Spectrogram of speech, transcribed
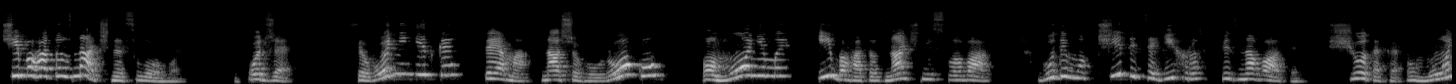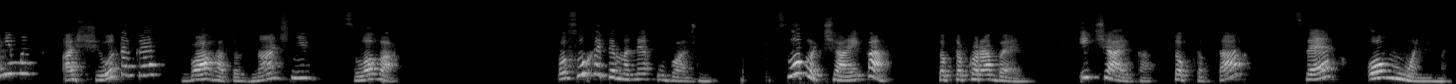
чи багатозначне слово? Отже, сьогодні, дітки, тема нашого уроку омоніми і багатозначні слова. Будемо вчитися їх розпізнавати, що таке омоніми, а що таке багатозначні слова. Послухайте мене уважно. Слово чайка, тобто корабель, і чайка, тобто птах, це омоніми.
